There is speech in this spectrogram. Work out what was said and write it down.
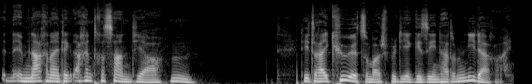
im Nachhinein denkt, ach interessant, ja, hm. Die drei Kühe zum Beispiel, die er gesehen hat im Niederrhein.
